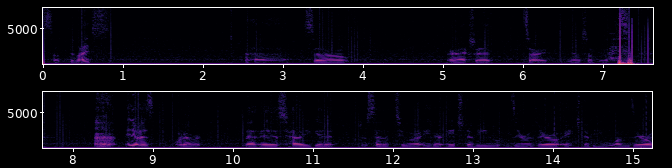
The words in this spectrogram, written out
sub device. Uh, so, or actually, sorry, no sub device. Anyways, whatever. That is how you get it. Just set it to uh, either HW00, HW10,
